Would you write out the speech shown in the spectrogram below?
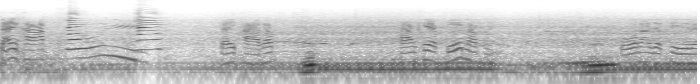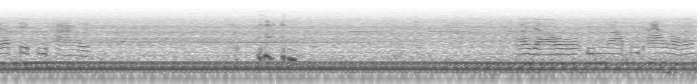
ใจขาดอุ้ยใจขาดครับ ทางแคบเกินครับโอ้น่าจะเทเลยครับ เทคูทางเลยน่าจะเอาดินมาปูทางก่อนครับ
